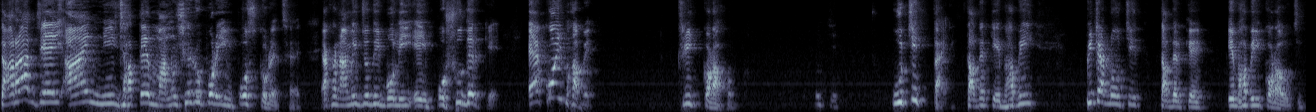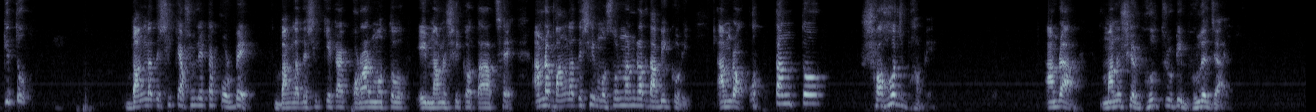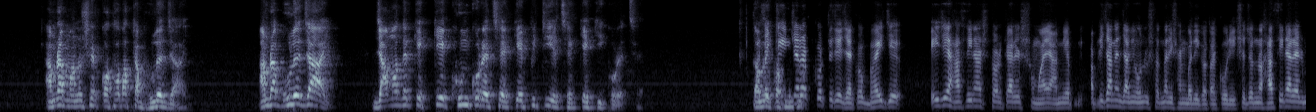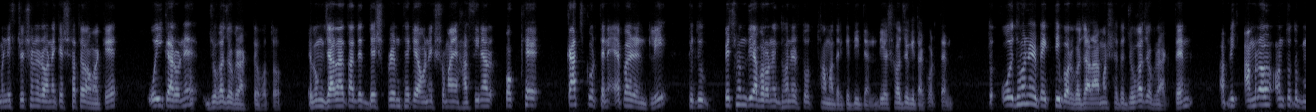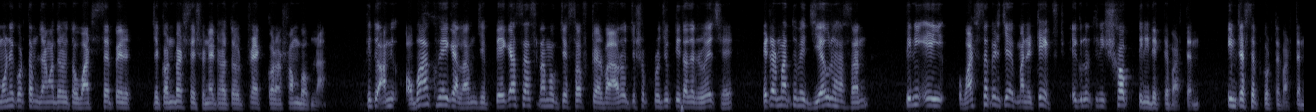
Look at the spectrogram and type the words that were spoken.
তারা যেই আইন নিজ হাতে মানুষের উপরে ইম্পোজ করেছে এখন আমি যদি বলি এই পশুদেরকে একইভাবে ট্রিট করা হোক উচিত তাই তাদেরকে এভাবেই পিটানো উচিত তাদেরকে এভাবেই করা উচিত। কিন্তু বাংলাদেশি কি আসলে এটা করবে? বাংলাদেশি কি এটা করার মতো এই মানসিকতা আছে? আমরা বাংলাদেশি মুসলমানরা দাবি করি আমরা অত্যন্ত সহজভাবে আমরা মানুষের ভুল ত্রুটি ভুলে যাই। আমরা মানুষের কথাবার্তা ভুলে যাই। আমরা ভুলে যাই যে আমাদেরকে কে খুন করেছে কে পিটিয়েছে কে কি করেছে। ইন্টারাপ্ট করতে চাই জ্যাকব ভাই যে এই যে হাসিনার সরকারের সময় আমি আপনি জানেন যে আমি অনুসন্ধানী সাংবাদিকতা করি সেজন্য হাসিনার অ্যাডমিনিস্ট্রেশনের অনেকের সাথে আমাকে ওই কারণে যোগাযোগ রাখতে হতো। এবং যারা তাদের দেশপ্রেম থেকে অনেক সময় হাসিনার পক্ষে কাজ করতেন অ্যাপারেন্টলি কিন্তু পেছন দিয়ে আবার অনেক ধরনের তথ্য আমাদেরকে দিতেন, দিয়ে সহযোগিতা করতেন। তো ওই ধরনের ব্যক্তিবর্গ যারা আমার সাথে যোগাযোগ রাখতেন, আপনি আমরা অন্তত মনে করতাম যে আমাদের হয়তো হোয়াটসঅ্যাপের যে কনভারসেশন এটা হয়তো ট্র্যাক করা সম্ভব না। কিন্তু আমি অবাক হয়ে গেলাম যে পেগাসাস নামক যে সফটওয়্যার বা আরও যেসব প্রযুক্তি তাদের রয়েছে, এটার মাধ্যমে জিয়াউল হাসান, তিনি এই হোয়াটসঅ্যাপের যে মানে টেক্সট এগুলো তিনি সব তিনি দেখতে পারতেন ইন্টারসেপ্ট করতে পারতেন।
